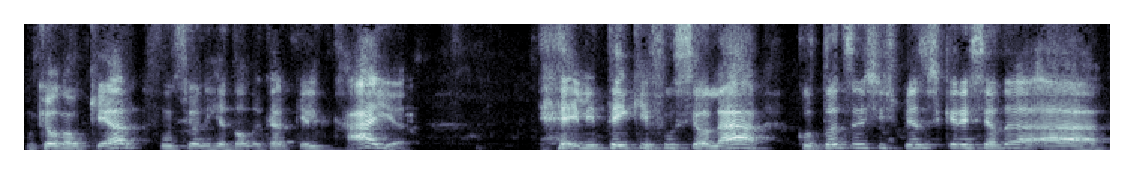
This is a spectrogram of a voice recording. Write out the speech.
o que eu não quero que funcione redondo, eu quero que ele caia, ele tem que funcionar com todas as despesas crescendo a,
